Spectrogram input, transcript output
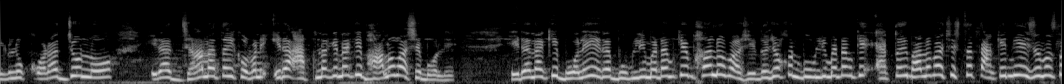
এগুলো করার জন্য এরা জানা তাই কর মানে এরা আপনাকে নাকি ভালোবাসে বলে। এরা নাকি বলে এরা বুবলি ম্যাডামকে ভালোবাসে। তো যখন বুবলি ম্যাডামকে এতই ভালোবাসিস, তো তাকে নিয়ে এই সমস্ত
